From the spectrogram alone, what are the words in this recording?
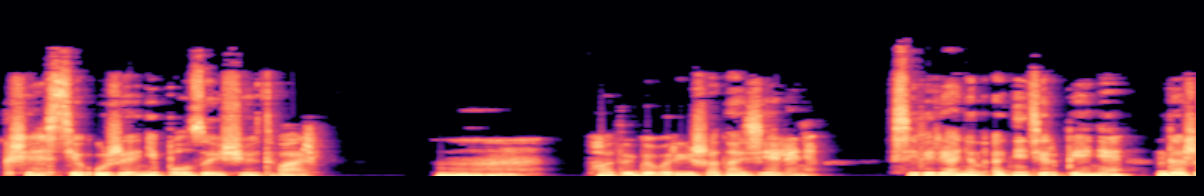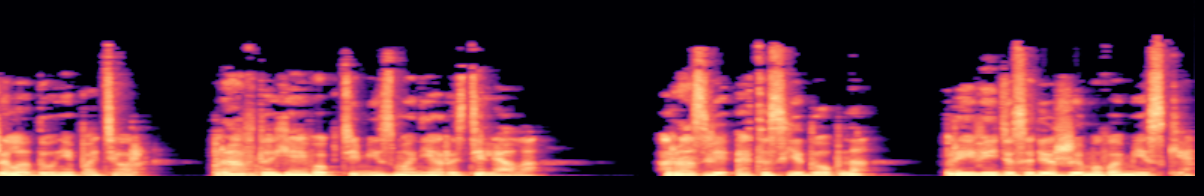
к счастью, уже не ползающую тварь. «М-м, а ты говоришь, одна зелень». Северянин от нетерпения даже ладони потер. Правда, я его оптимизма не разделяла. «Разве это съедобно?» При виде содержимого миски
